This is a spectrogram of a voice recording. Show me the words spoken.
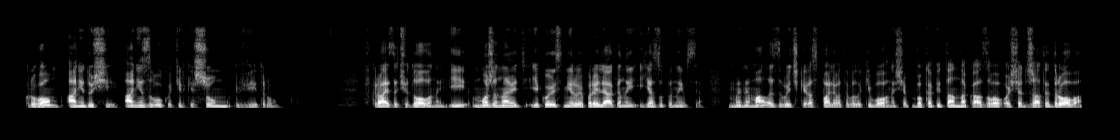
Кругом ані душі, ані звуку, тільки шум вітру вкрай зачудований і, може, навіть якоюсь мірою переляканий, я зупинився. Ми не мали звички розпалювати великі вогнища, бо капітан наказував ощаджати дрова,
